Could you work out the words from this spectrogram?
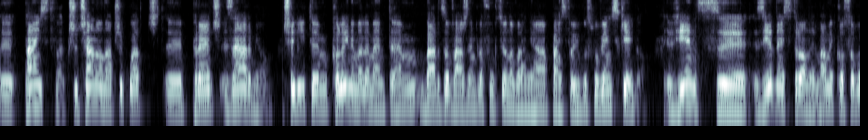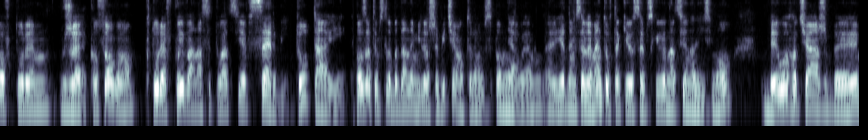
y, państwa. Krzyczano na przykład y, precz z armią, czyli tym kolejnym elementem bardzo ważnym dla funkcjonowania państwa jugosłowiańskiego. Więc y, z jednej strony mamy Kosowo, w którym wrze. Kosowo, które wpływa na sytuację w Serbii. Tutaj, poza tym Slobodanem Miloszewiciem, o którym wspomniałem, jednym z elementów takiego serbskiego nacjonalizmu było chociażby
